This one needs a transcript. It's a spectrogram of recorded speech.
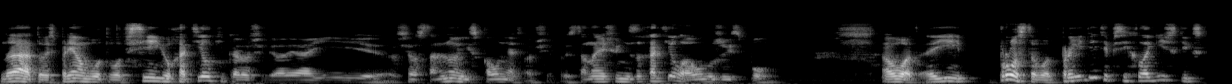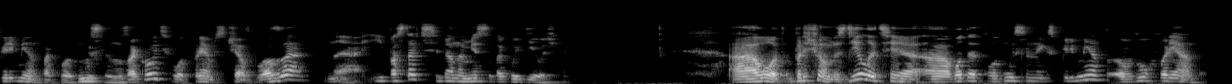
Да, то есть прям вот, вот все ее хотелки, короче говоря, и все остальное исполнять вообще. То есть она еще не захотела, а он уже исполнил. Вот. И Просто вот проведите психологический эксперимент такой вот мысленно. Закройте вот прямо сейчас глаза да, и поставьте себя на место такой девочки. А, вот, причем сделайте а, вот этот вот мысленный эксперимент в двух вариантах.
